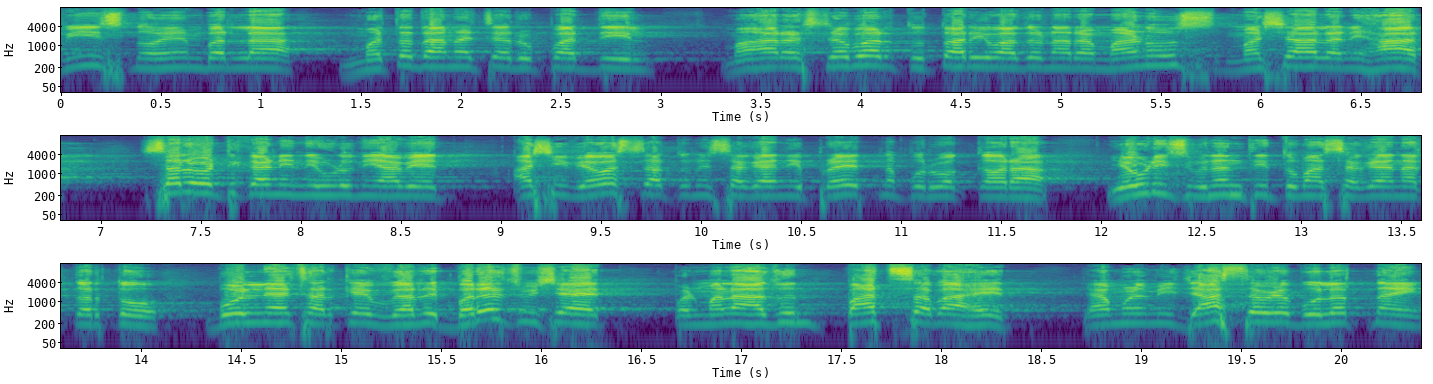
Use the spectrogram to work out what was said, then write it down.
वीस नोव्हेंबरला मतदानाच्या रूपात देईल. महाराष्ट्रभर तुतारी वाजवणारा माणूस मशाल आणि हात सर्व ठिकाणी निवडून यावेत. अशी व्यवस्था तुम्ही सगळ्यांनी प्रयत्नपूर्वक करा. एवढीच विनंती तुम्हा सगळ्यांना करतो. बोलण्यासारखे बरेच विषय आहेत पण मला अजून पाच सभा आहेत. त्यामुळे मी जास्त वेळ बोलत नाही.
